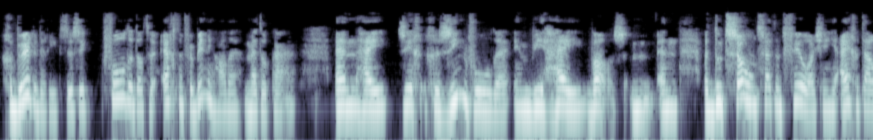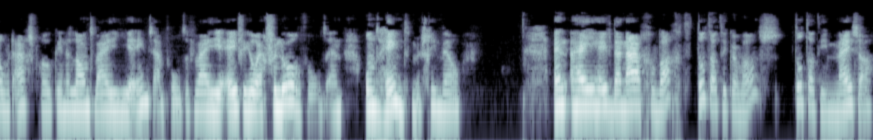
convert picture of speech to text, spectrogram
gebeurde er iets. Dus ik voelde dat we echt een verbinding hadden met elkaar. En hij zich gezien voelde in wie hij was. Mm, en het doet zo ontzettend veel als je in je eigen taal wordt aangesproken in een land waar je je eenzaam voelt. Of waar je je even heel erg verloren voelt en ontheemd misschien wel. En hij heeft daarna gewacht totdat ik er was. Totdat hij mij zag.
